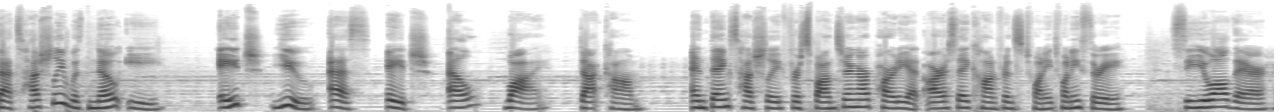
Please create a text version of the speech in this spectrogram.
That's Hushly with no E. H U S H L Y dot com. And thanks, Hushly, for sponsoring our party at RSA Conference 2023. See you all there.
